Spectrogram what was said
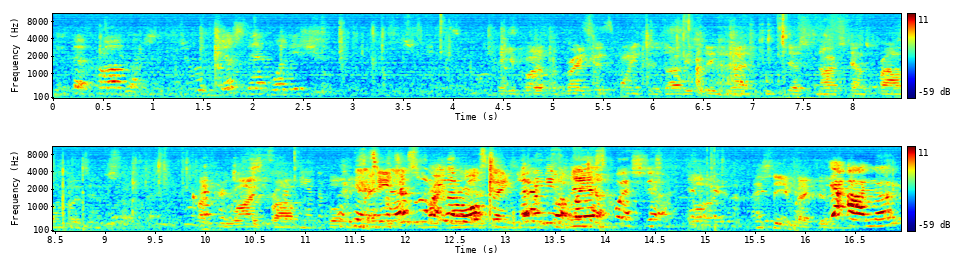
you've got problems with just that one issue. I think you brought up a very good point, it's obviously not just Norristown's problem, but it's a countrywide problem, bullying. Just let me- let me- Let me be the last question. Well, I see you back there. Yeah, I know you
